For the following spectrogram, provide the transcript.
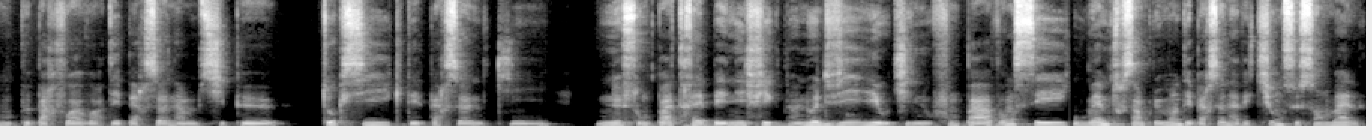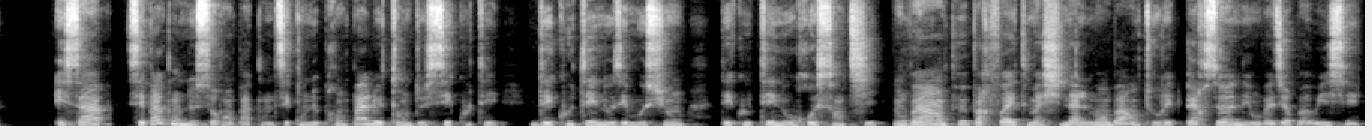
On peut parfois avoir des personnes un petit peu toxiques, des personnes qui ne sont pas très bénéfiques dans notre vie ou qui nous font pas avancer, ou même tout simplement des personnes avec qui on se sent mal. Et ça, c'est pas qu'on ne se rend pas compte, c'est qu'on ne prend pas le temps de s'écouter, d'écouter nos émotions, d'écouter nos ressentis. On va un peu parfois être machinalement bah, entouré de personnes et on va dire bah oui c'est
